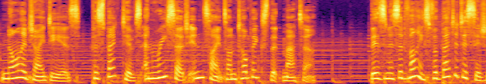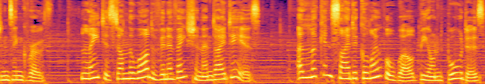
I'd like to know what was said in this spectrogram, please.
Knowledge ideas, perspectives, and research insights on topics that matter. Business advice for better decisions and growth. Latest on the world of innovation and ideas. A look inside a global world beyond borders,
